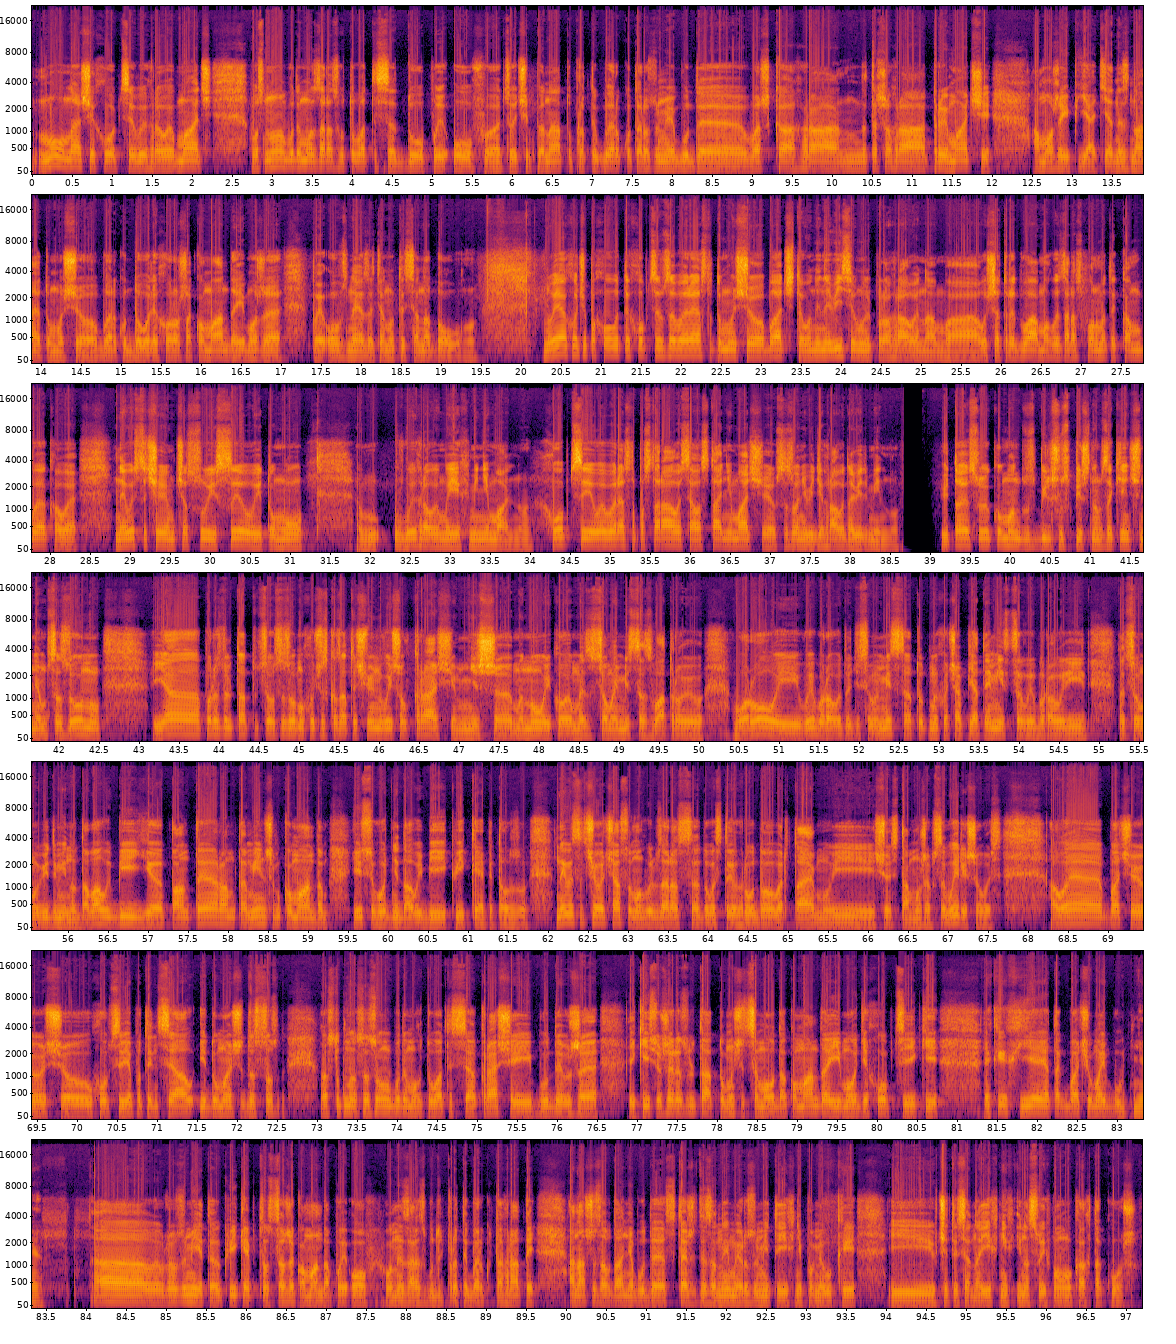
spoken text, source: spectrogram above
Ну, наші хлопці виграли матч. В основному будемо зараз готуватися до плей-офф е, цього чемпіонату проти Беркута. Розумію, буде важка гра. Не те, що гра три матчі, а може і п'ять. Я не знаю, тому що Беркут доволі хороша команда і може плей-офф з нею затягнутися надовго. Ну, я хочу похвалити хлопців з Евересту, тому що, бачите, вони не 8-0 програли нам, а лише 3-2. Могли зараз формити камбек, але не вистачило їм часу і сил, і тому виграли ми їх мінімально. Хлопці Левереста постаралися, а останній матч в сезоні відіграли на відмінно. Вітаю свою команду з більш успішним закінченням сезону. Я по результату цього сезону хочу сказати, що він вийшов кращим, ніж е, минулий, коли ми сьоме місце з Ватрою бороли і вибороли тоді сьоме місце, а тут ми хоча б п'яте місце вибороли і на цьому відміну. Давали бій е, Пантерам та іншим командам, і сьогодні дали бій Квік Кепіталзу. Не вистачило часу, могли б зараз е, довести гру до овертайму і щось там уже все вирішилось. Але бачу, що у хлопців є потенціал, і думаю, що до наступного сезону будемо готуватися краще і буде вже якийсь уже результат, тому що це молода команда і молоді хлопці, які, яких є, я так бачу, майбутнє. А розумієте, Quick Capitals це вже команда плей-офф, вони зараз будуть проти Беркута грати, а наше завдання буде стежити за ними розуміти їхні помилки і вчитися на їхніх і на своїх помилках також.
